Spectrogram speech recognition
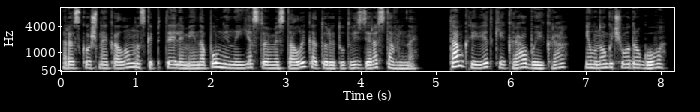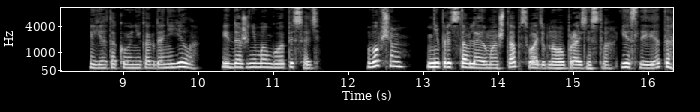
роскошные колонны с капителями и наполненные яствами столы, которые тут везде расставлены. Там креветки, крабы, икра и много чего другого. Я такое никогда не ела и даже не могу описать. В общем, не представляю масштаб свадебного празднества, если это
